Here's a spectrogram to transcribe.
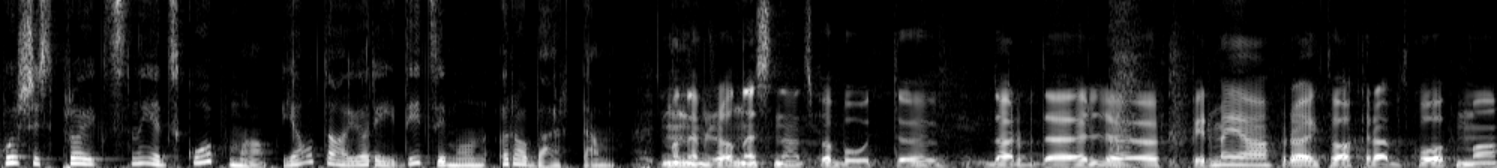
Ko šis projekts sniedz kopumā? Jautāju arī Digim un Robertam. Man, diemžēl, nesanāca pabūt uh, darba dēļ uh, pirmajā projekta vakarā, bet kopumā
